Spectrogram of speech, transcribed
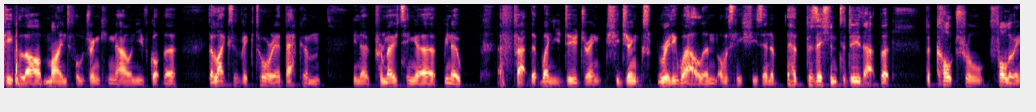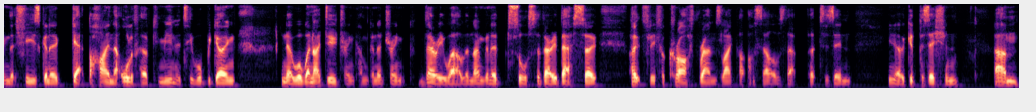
people are mindful drinking now, and you've got the the likes of Victoria Beckham, you know, promoting a you know a fact that when you do drink, she drinks really well, and obviously she's in a, a position to do that. But the cultural following that she's going to get behind that, all of her community will be going you know, well, when I do drink, I'm going to drink very well and I'm going to source the very best. So hopefully for craft brands like ourselves, that puts us in, you know, a good position. Um,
